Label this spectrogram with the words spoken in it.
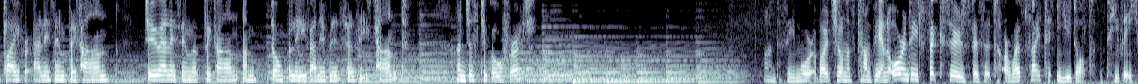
apply for anything they can, do anything that they can, and don't believe anybody says that you can't, and just to go for it. And to see more about Seana's campaign or indeed Fixers, visit our website, u.tv.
